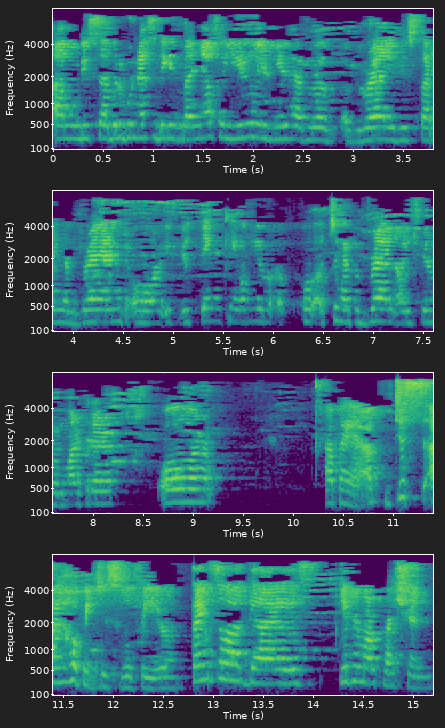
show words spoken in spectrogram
um, bisa berguna sedikit banyak for you if you have a, a brand, if you're starting a brand, or if you're thinking of you uh, to have a brand, or if you're a marketer, or apa ya? Just I hope it's useful for you. Thanks a lot, guys. Give me more question.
